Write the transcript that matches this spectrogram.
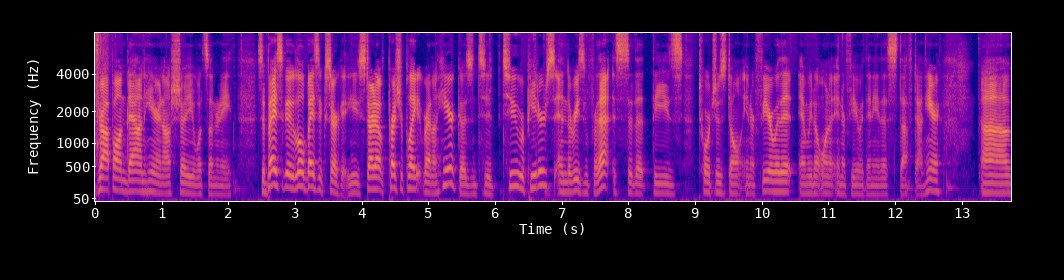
drop on down here and I'll show you what's underneath. So basically a little basic circuit. You start out with pressure plate right on here, it goes into two repeaters and the reason for that is so that these torches don't interfere with it and we don't want to interfere with any of this stuff down here. Uh,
